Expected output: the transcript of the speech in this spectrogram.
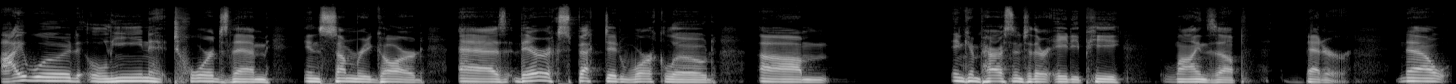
I would lean towards them in some regard as their expected workload um, in comparison to their ADP lines up better. Now,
